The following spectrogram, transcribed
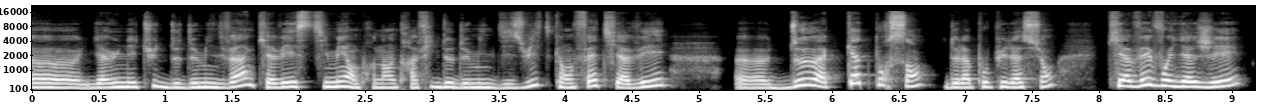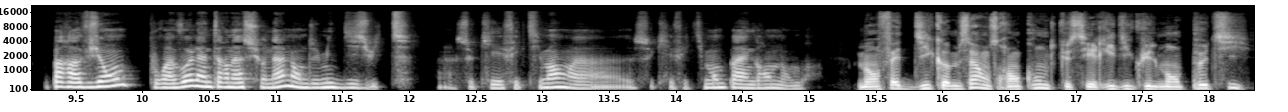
euh, il y a une étude de 2020 qui avait estimé, en prenant le trafic de 2018, qu'en fait, il y avait euh, 2 à 4% de la population qui avait voyagé par avion pour un vol international en 2018. Ce qui est effectivement, euh, ce qui est effectivement pas un grand nombre. Mais en fait, dit comme ça, on se rend compte que c'est ridiculement petit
